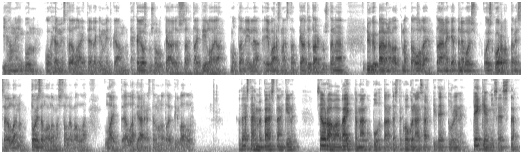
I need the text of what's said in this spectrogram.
ihan niin kuin ohjelmistoja ja laitteitakin, mitkä on ehkä joskus ollut käytössä tai tiloja, mutta niillä ei varsinaista käyttötarkoitusta enää nykypäivänä välttämättä ole, tai ainakin, että ne vois, olisi korvattavissa jollain toisella olemassa olevalla laitteella, järjestelmällä tai tilalla. No tästähän me päästäänkin seuraavaan väittämään, kun puhutaan tästä kokonaisarkkitehtuurin tekemisestä.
